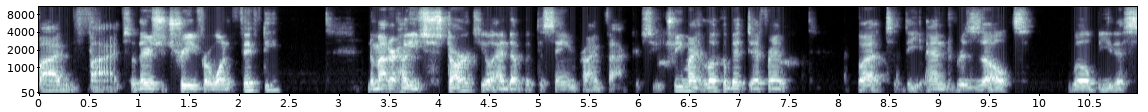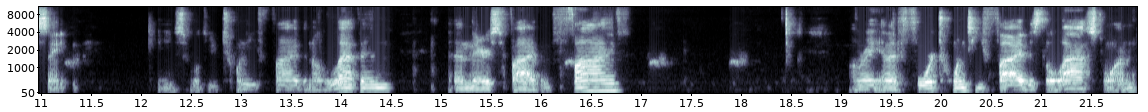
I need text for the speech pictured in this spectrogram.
5 and 5. So there's your tree for 150. No matter how you start, you'll end up with the same prime factor. So your tree might look a bit different, but the end result will be the same. Okay, so we'll do 25 and 11, and there's 5 and 5. All right, and then 425 is the last one.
